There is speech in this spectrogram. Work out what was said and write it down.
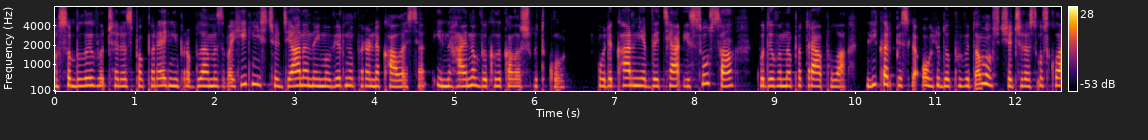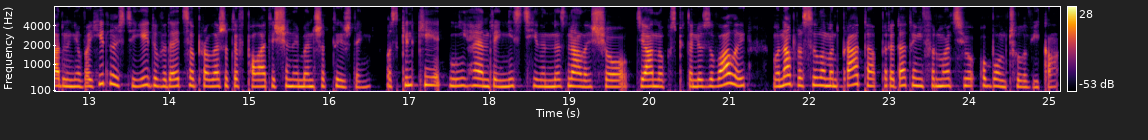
особливо через попередні проблеми з вагітністю, Діана неймовірно перелякалася і негайно викликала швидку. У лікарні дитя Ісуса, куди вона потрапила, лікар після огляду повідомив, що через ускладнення вагітності їй доведеться пролежати в палаті щонайменше тиждень. Оскільки ні Генрі, ні Стівен не знали, що Діану госпіталізували, вона просила медбрата передати інформацію обом чоловікам.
